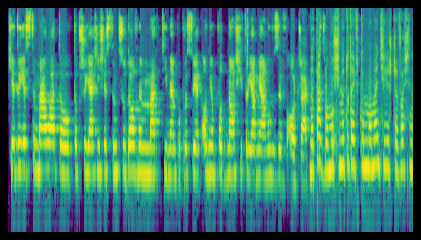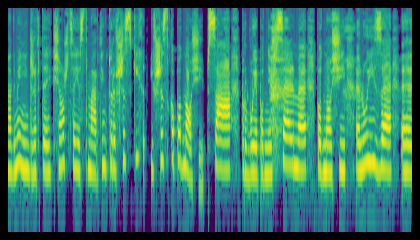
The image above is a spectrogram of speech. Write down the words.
Kiedy jest mała, to, to przyjaźni się z tym cudownym Martinem, po prostu jak on ją podnosi, to ja miałam łzy w oczach. No tak, bo musimy tutaj w tym momencie jeszcze właśnie nadmienić, że w tej książce jest Martin, który wszystkich i wszystko podnosi. Psa, próbuje podnieść Selmę, podnosi Luizę. E,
